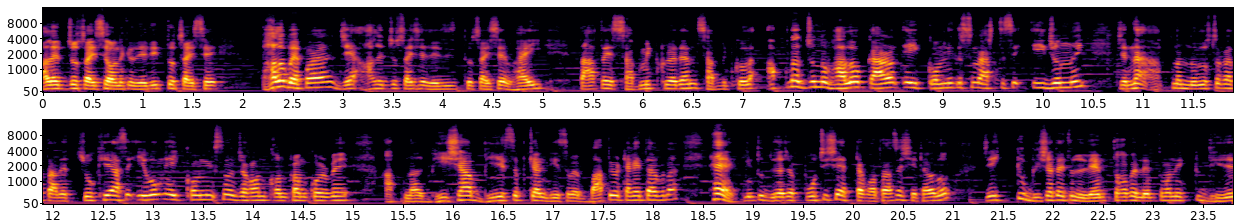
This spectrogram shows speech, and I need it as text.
আলের্য চাইছে, অনেকে রেদিত্ব চাইছে ভালো ব্যাপার যে আলের্য চাইছে রেজিস্ট চাইছে ভাই তাড়াতাড়ি সাবমিট করে দেন। সাবমিট করলে আপনার জন্য ভালো, কারণ এই কমিউনিকেশন আসতেছে এই জন্যই যে না, আপনার নুরস্তটা তাদের চোখে আছে এবং এই কমিউনিকেশন যখন কনফার্ম করবে, আপনার ভিসা, ভিএসএফ ক্যান ভিএসএফের বাপেও ঠেকাইতে পারবে না। হ্যাঁ কিন্তু দুই হাজার পঁচিশে একটা কথা আছে, সেটা হলো যে একটু ভিসাটা একটু লেন্থ হবে লেন্থ মানে একটু ধীরে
